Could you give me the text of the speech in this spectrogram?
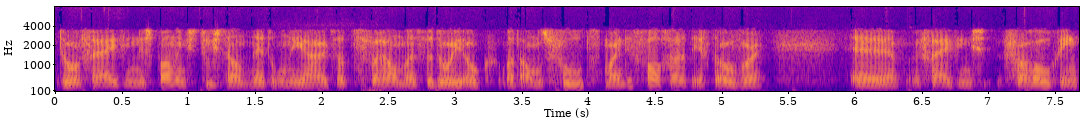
door wrijving de spanningstoestand net onder je huid wat verandert, waardoor je ook wat anders voelt. Maar in dit geval gaat het echt over uh, een wrijvingsverhoging.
